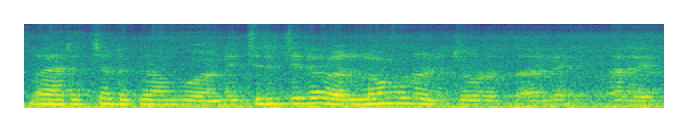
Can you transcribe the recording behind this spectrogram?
ഇത് അരച്ചെടുക്കാൻ പോവാണ്. ഇച്ചിരി ഇച്ചിരി വെള്ളം കൂടെ ഒഴിച്ചു കൊടുത്താൽ അറിയാം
